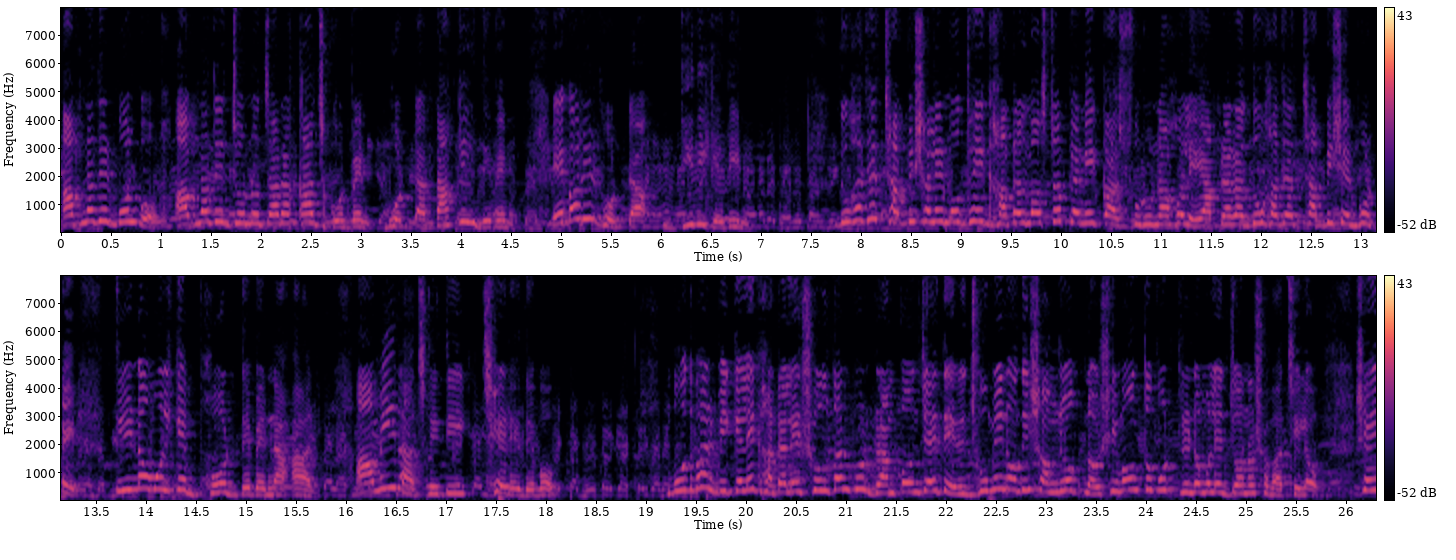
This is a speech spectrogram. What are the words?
আপনাদের বলব, আপনাদের জন্য যারা কাজ করবেন, ভোটটা তাকেই দেবেন। এবারের ভোটটা দিদিকে দিন। দু সালের মধ্যে ঘাটাল মাস্টার প্ল্যানের কাজ শুরু না হলে আপনারা দু হাজার ছাব্বিশের ভোটে তৃণমূলকে ভোট দেবেন না আর। আমি রাজনীতি ছেড়ে দেব। বুধবার বিকেলে ঘাটালের সুলতানপুর গ্রাম পঞ্চায়েতের ঝুমি নদী সংলগ্ন সীমন্তপুর তৃণমূলের জনসভা ছিল। সেই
